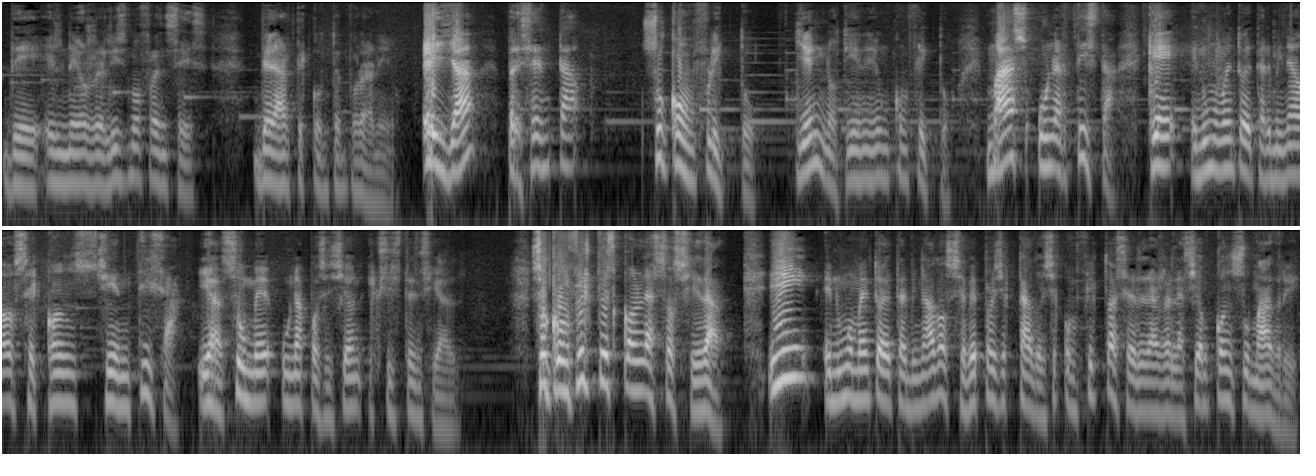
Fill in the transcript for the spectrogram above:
del neorrealismo francés del arte contemporáneo. Ella presenta su conflicto. ¿Quién no tiene un conflicto? Más un artista que en un momento determinado se concientiza y asume una posición existencial. Su conflicto es con la sociedad. Y en un momento determinado se ve proyectado ese conflicto hacia la relación con su madre.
